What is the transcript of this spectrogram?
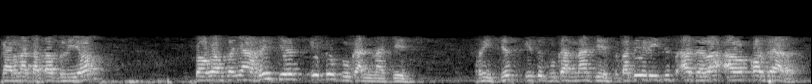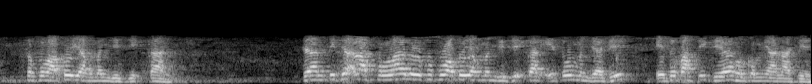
Karena kata beliau, bahwasanya rijis itu bukan najis. Rijis itu bukan najis, tetapi rijis adalah al-qadar, sesuatu yang menjijikkan. Dan tidaklah selalu sesuatu yang menjijikkan itu menjadi itu pasti dia hukumnya najis.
